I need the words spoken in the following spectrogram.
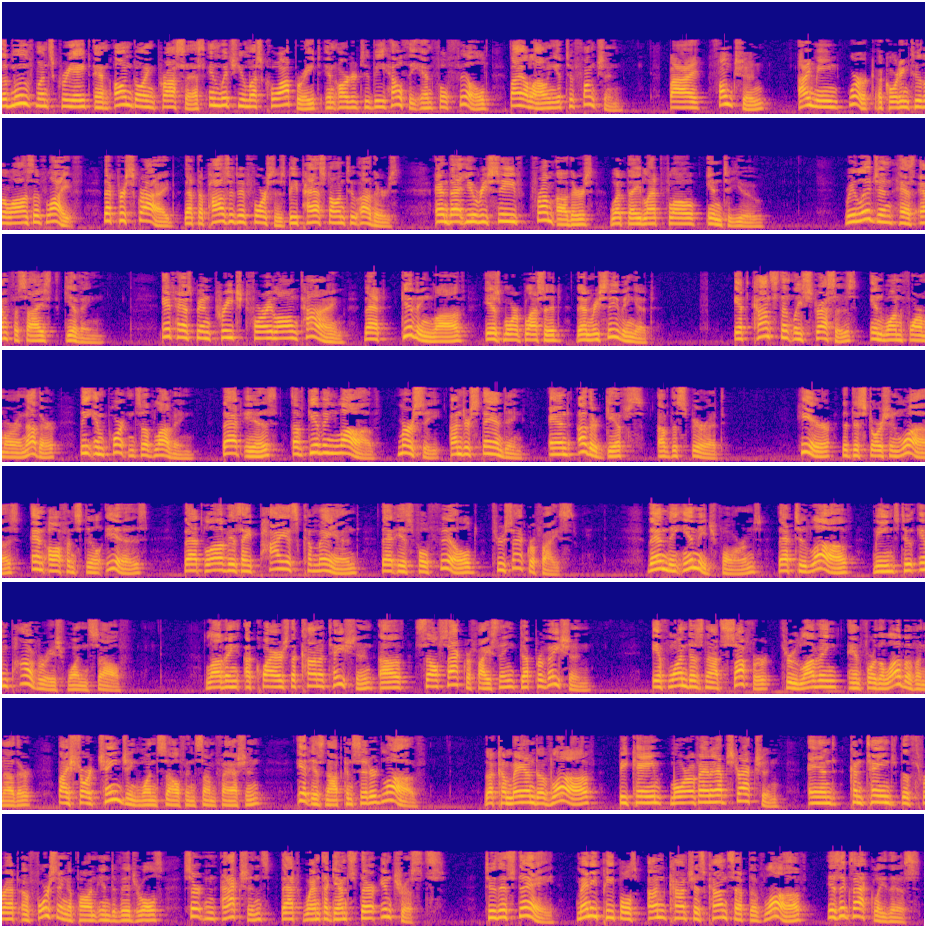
The movements create an ongoing process in which you must cooperate in order to be healthy and fulfilled by allowing it to function. By function, I mean work according to the laws of life that prescribe that the positive forces be passed on to others and that you receive from others what they let flow into you. Religion has emphasized giving. It has been preached for a long time that giving love is more blessed than receiving it. It constantly stresses, in one form or another, the importance of loving. That is, of giving love, mercy, understanding, and other gifts of the Spirit. Here, the distortion was, and often still is, that love is a pious command that is fulfilled through sacrifice. Then the image forms that to love means to impoverish oneself. Loving acquires the connotation of self-sacrificing deprivation. if one does not suffer through loving and for the love of another by shortchanging oneself in some fashion, it is not considered love. The command of love became more of an abstraction and contained the threat of forcing upon individuals certain actions that went against their interests. To this day, many people's unconscious concept of love is exactly this.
